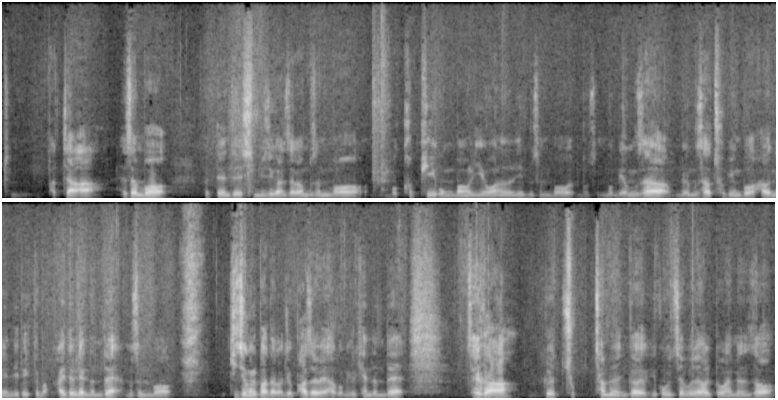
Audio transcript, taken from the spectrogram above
좀 받자. 해서 뭐 그때 이제 신미지 간사가 무슨 뭐 뭐 커피 공방을 이용하느니 무슨 뭐 무슨 뭐 명사 명사 초빙 뭐 하느니 이렇게 막 아이들 냈는데 무슨 뭐 기증을 받아가지고 바자회하고 뭐 이렇게 했는데 제가 그 축 참여 그러니까 이 공익제보자 활동하면서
